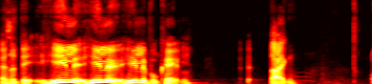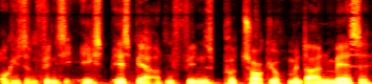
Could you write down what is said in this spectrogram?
Altså det hele, hele, hele vokalrækken. Okay, så den findes i Es- Esbjerg, og den findes på Tokyo, men der er en masse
